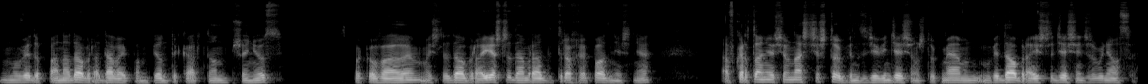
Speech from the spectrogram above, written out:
Mówię do pana, dobra, dawaj pan piąty karton, przyniósł, spakowałem, myślę, dobra, jeszcze dam radę trochę podnieść, nie? a w kartonie 18 sztuk, więc 90 sztuk miałem. Mówię, dobra, jeszcze 10 uniosę.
